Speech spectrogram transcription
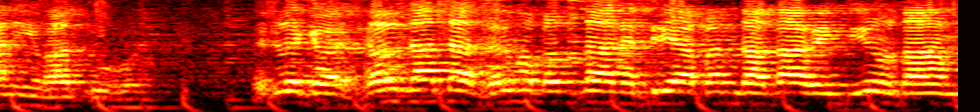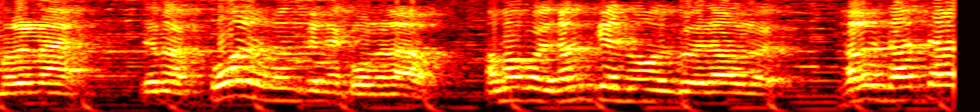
આની વાતું હોય એટલે કે ઘરદાતા ધર્મ બનતા અને પ્રિયા આવે જીનો તારા મરણા, તેમાં કોણ રંગ ને કોણ રાવ? આમાં કોઈ રંગ કે ન હોય, કોઈ રાવ ઘરદાતા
